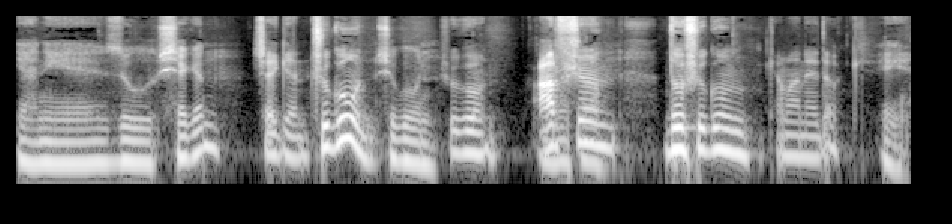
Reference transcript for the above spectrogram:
يعني ذو شجن شقن شقون. شجون شقون. عارف شنو ذو شقون كمان يا دوك؟ إيه.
